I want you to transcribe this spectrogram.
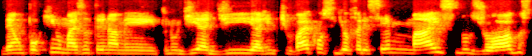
der um pouquinho mais no treinamento, no dia a dia, a gente vai conseguir oferecer mais nos jogos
